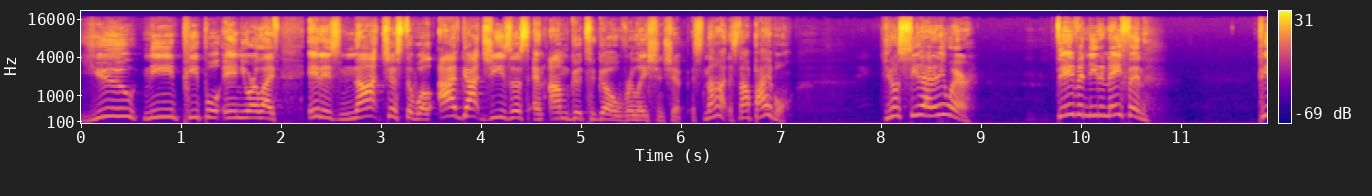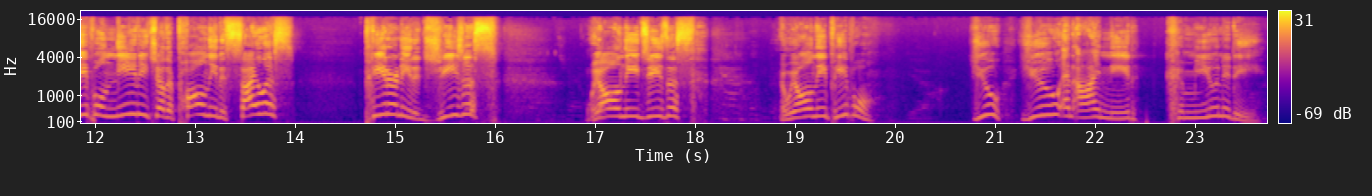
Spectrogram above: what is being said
You need people in your life. It is not just the, well, I've got Jesus and I'm good to go relationship. It's not. It's not Bible. You don't see that anywhere. David needed Nathan. People need each other. Paul needed Silas. Peter needed Jesus. We all need Jesus. And we all need people. You, you and I need community.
